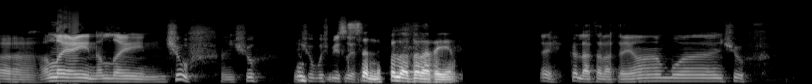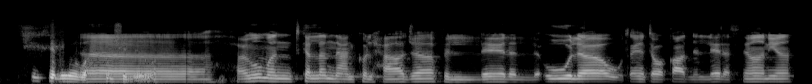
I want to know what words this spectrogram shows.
آه. الله يعين الله يعين. نشوف نشوف نشوف وش بيصير. استنى كلها ثلاث أيام. إيه كلها ثلاث أيام ونشوف. آه عموما تكلمنا عن كل حاجة في الليلة الأولى وعطينا توقعاتنا الليلة الثانية.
